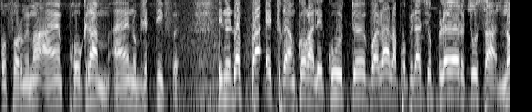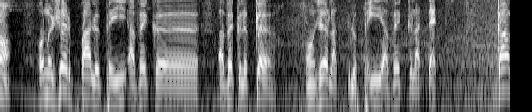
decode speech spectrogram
conformément à un programme, à un objectif. Ils ne doivent pas être encore à l'écoute, voilà la population pleure, tout ça. Non, on ne gère pas le pays avec, euh, le cœur, on gère la, le pays avec la tête. Quand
